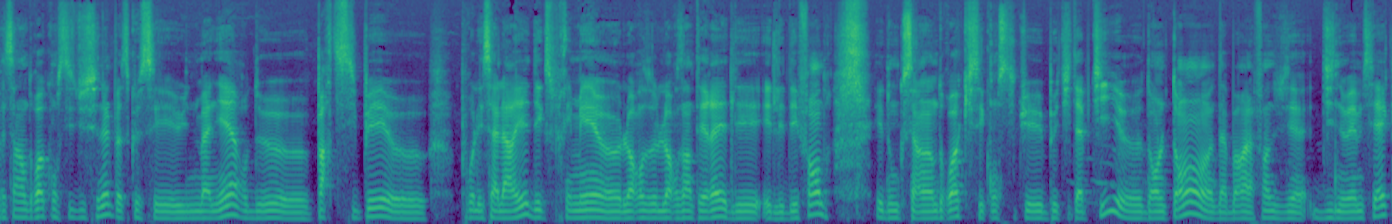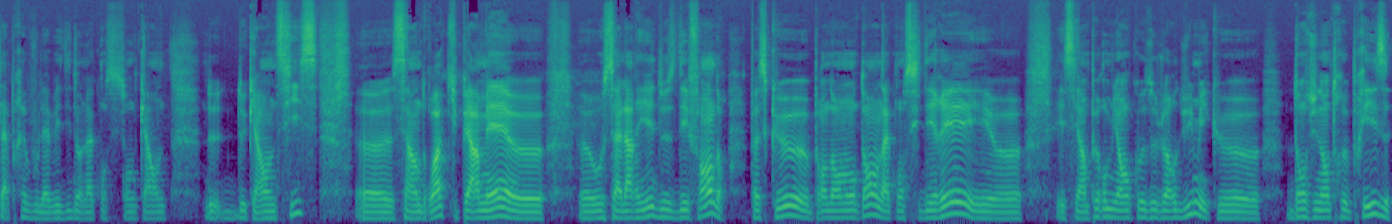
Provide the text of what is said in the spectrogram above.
Bah, C'est un droit constitutionnel parce que c'est une manière de euh, participer euh, pour les salariés, d'exprimer euh, leurs, leurs, intérêts et de, les, de, les, défendre. Et donc c'est un droit qui s'est constitué petit à petit dans le temps, d'abord à la fin du 19e siècle, après vous l'avez dit dans la Constitution de, 40, de, de 46. c'est un droit qui permet aux salariés de se défendre parce que pendant longtemps on a considéré, et, et c'est un peu remis en cause aujourd'hui, mais que dans une entreprise,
